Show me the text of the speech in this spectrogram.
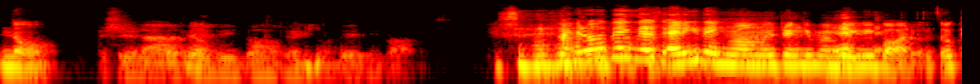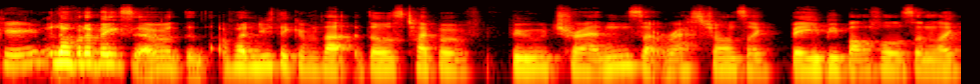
no. If you're not a No. baby, don't drink from baby bottles. I don't think there's anything wrong with drinking from baby bottles, okay? No, but it makes uh, when you think of that those type of food trends at restaurants, like baby bottles and like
